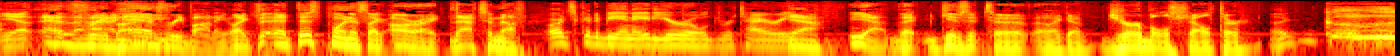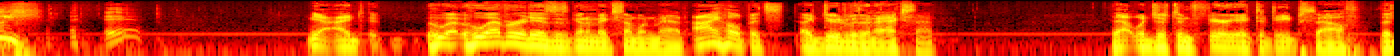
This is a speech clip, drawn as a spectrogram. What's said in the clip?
Yep. everybody. Everybody. Like th- at this point, it's like, all right, that's enough. Or it's going to be an 80 year old retiree. yeah. Yeah, that gives it to uh, like a gerbil shelter. Like, gosh. yeah, I, who, whoever it is is going to make someone mad. I hope it's a dude with an accent. That would just infuriate the deep south. The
